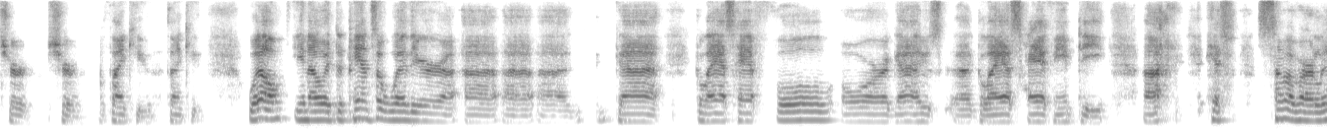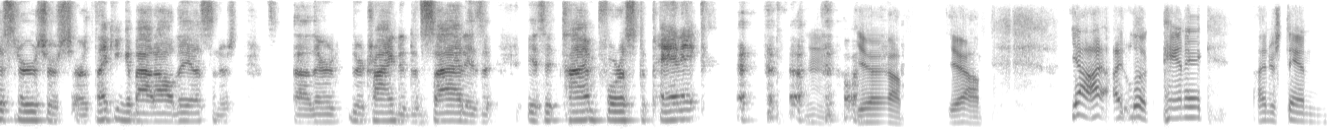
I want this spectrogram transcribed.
Sure, sure. Well, thank you, thank you. Well, you know, it depends on whether you're a, a, a guy glass half full or a guy who's uh, glass half empty. Uh, if some of our listeners are, are thinking about all this and there's, uh, they're they're trying to decide is it is it time for us to panic? mm, yeah, yeah, yeah. I, I look panic. I understand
